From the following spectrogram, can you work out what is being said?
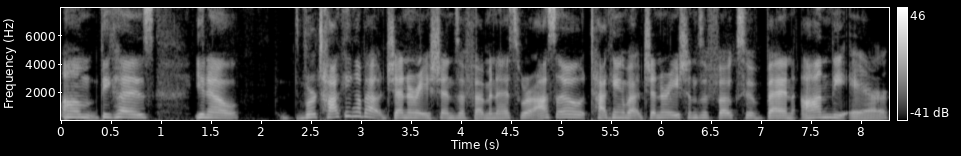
um, because you know we're talking about generations of feminists. We're also talking about generations of folks who have been on the air.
